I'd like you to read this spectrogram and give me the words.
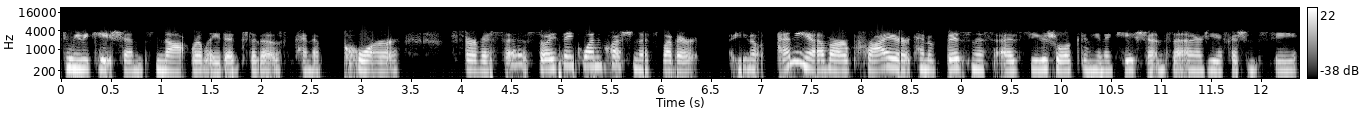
communications not related to those kind of core services. So I think one question is whether you know any of our prior kind of business as usual communications and energy efficiency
